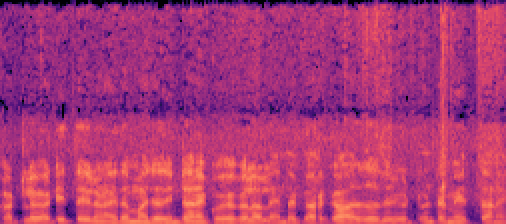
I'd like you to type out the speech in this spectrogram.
కట్లు కట్టిస్తే వీళ్ళనైతే మంచిగా తింటాను కోయకలలో ఇంత గరక అదో తిరుగుతుంటే మెత్తానే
